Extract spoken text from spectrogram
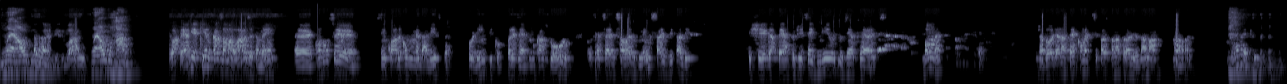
não é algo não é algo raro. Eu até vi aqui no caso da Malásia também, é, quando você se enquadra como medalhista olímpico, por exemplo, no caso do ouro, você recebe salários mensais vitalícios, que chega perto de R$ 6.200. Bom, né? Já estou olhando até como é que se faz para naturalizar uma.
